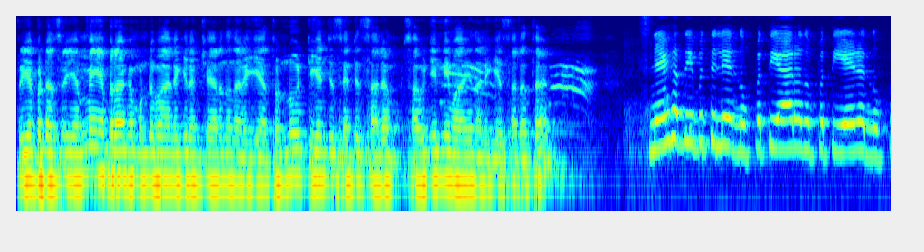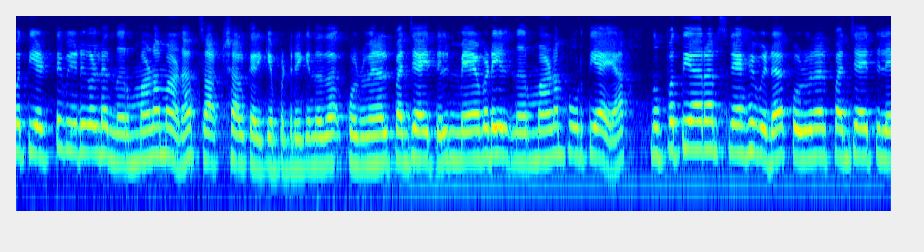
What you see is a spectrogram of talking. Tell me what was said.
പ്രിയപ്പെട്ട ശ്രീ എം എ ഇബ്രാഹിം മുണ്ടുപാലക്കിലും ചേർന്ന് നൽകിയ തൊണ്ണൂറ്റിയഞ്ച് സെന്റ് സ്ഥലം സൗജന്യമായി നൽകിയ സ്ഥലത്ത് സ്നേഹദീപത്തിലെ മുപ്പത്തിയാറ് മുപ്പത്തിയേഴ് മുപ്പത്തിയെട്ട് വീടുകളുടെ നിർമ്മാണമാണ് സാക്ഷാത്കരിക്കപ്പെട്ടിരിക്കുന്നത്. കൊഴുവനാൽ പഞ്ചായത്തിൽ മേവടയിൽ നിർമ്മാണം പൂർത്തിയായ മുപ്പത്തിയാറാം സ്നേഹവീട് കൊഴുവനാൽ പഞ്ചായത്തിലെ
